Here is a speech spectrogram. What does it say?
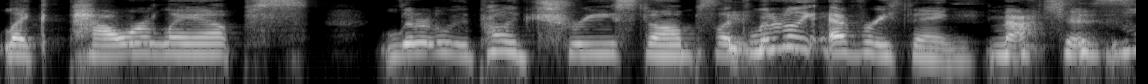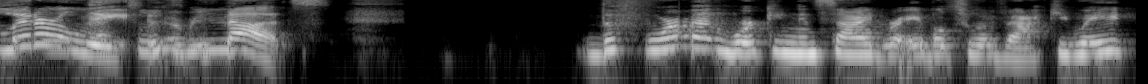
like power lamps, literally probably tree stumps, like literally everything. Matches. Literally. It's nuts. The four men working inside were able to evacuate,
